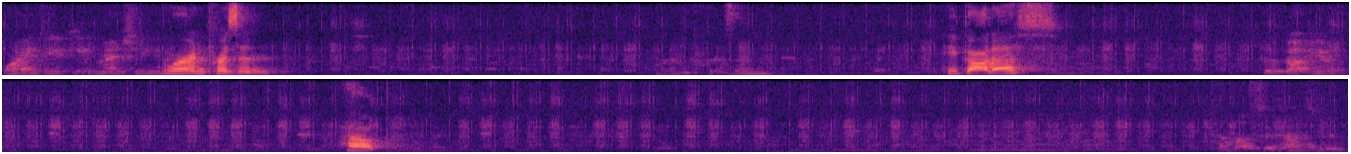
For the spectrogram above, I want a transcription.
Why do you keep mentioning We're in basement? prison. Prison. He got us. Who got you? Help. Tell us who has you.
